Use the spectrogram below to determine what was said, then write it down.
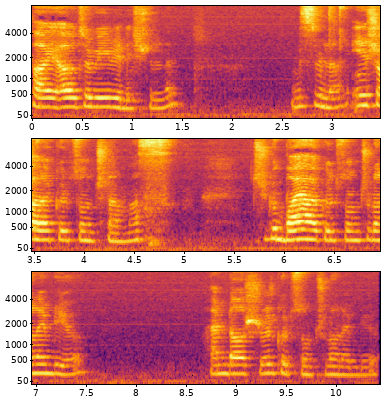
Py Auto'yu birleştirdim. Bismillah. İnşallah kötü sonuçlanmaz. Çünkü bayağı kötü sonuçlanabiliyor. Hem de aşırı kötü sonuçlanabiliyor.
